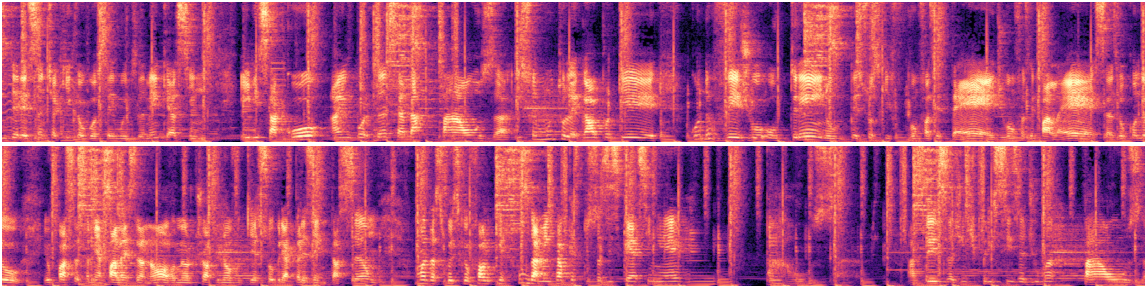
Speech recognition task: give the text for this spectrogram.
interessante aqui que eu gostei muito também, que é assim, ele sacou a importância da pausa. Isso é muito legal porque quando eu vejo ou treino pessoas que vão fazer TED, vão fazer palestras, ou quando eu, eu faço essa minha palestra nova, meu workshop novo que é sobre apresentação, uma das coisas que eu falo que é fundamental que as pessoas esquecem é pausa. Às vezes a gente precisa de uma pausa.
